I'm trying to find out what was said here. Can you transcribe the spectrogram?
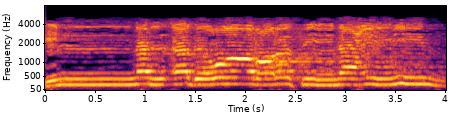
ان الابرار لفي نعيم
